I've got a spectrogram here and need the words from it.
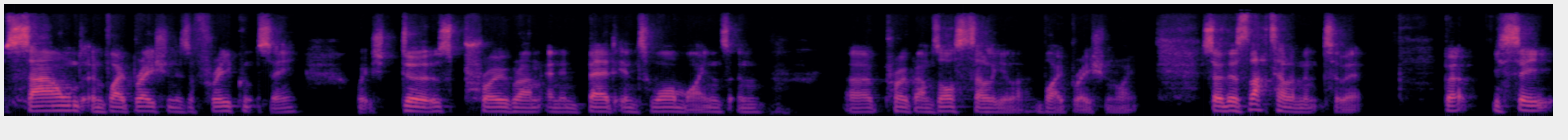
sound and vibration is a frequency which does program and embed into our minds and uh, programs our cellular vibration, right? So there's that element to it. But you see,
